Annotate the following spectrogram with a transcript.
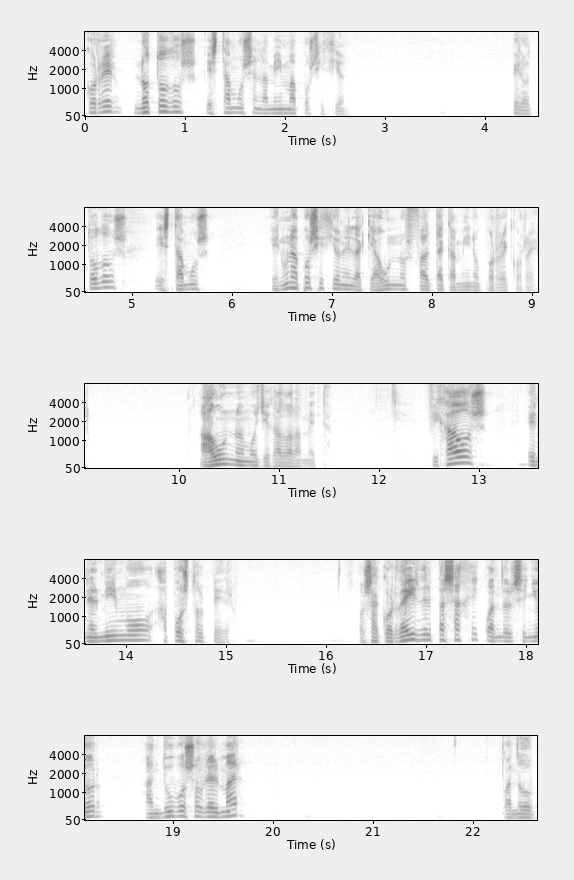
correr, no todos estamos en la misma posición, pero todos estamos en una posición en la que aún nos falta camino por recorrer. Aún no hemos llegado a la meta. Fijaos en el mismo apóstol Pedro. ¿Os acordáis del pasaje cuando el Señor anduvo sobre el mar? Cuando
